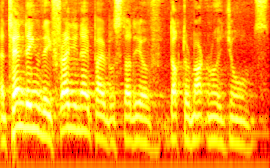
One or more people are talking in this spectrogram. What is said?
attending the Friday night Bible study of Dr. Martyn Lloyd-Jones.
